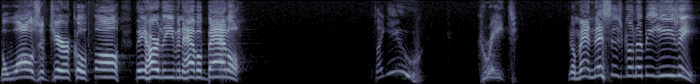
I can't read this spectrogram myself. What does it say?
The walls of Jericho fall. They hardly even have a battle. It's like, you, great. You know, man, this is going to be easy.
